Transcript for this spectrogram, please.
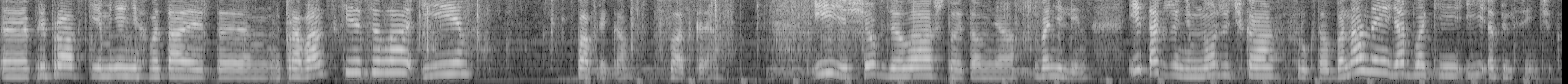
Э, приправки мне не хватает. Э, прованские взяла. И паприка сладкая. И еще взяла, что это у меня, ванилин. И также немножечко фруктов. Бананы, яблоки и апельсинчик.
